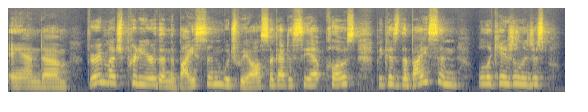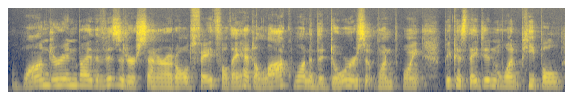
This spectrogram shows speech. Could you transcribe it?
and um, very much prettier than the bison, which we also got to see up close. Because the bison will occasionally just wander in by the visitor center at Old Faithful. They had to lock one of the doors at one point because they didn't want people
